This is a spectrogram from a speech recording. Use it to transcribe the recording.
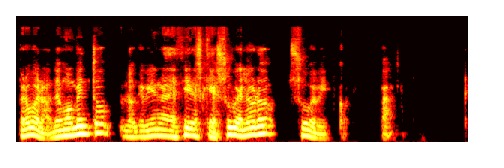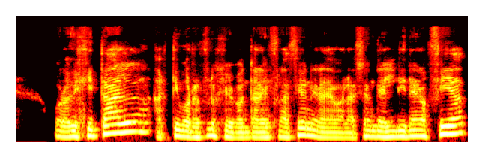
Pero bueno, de momento lo que viene a decir es que sube el oro, sube Bitcoin. Oro digital, activo refugio contra la inflación y la devaluación del dinero fiat.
